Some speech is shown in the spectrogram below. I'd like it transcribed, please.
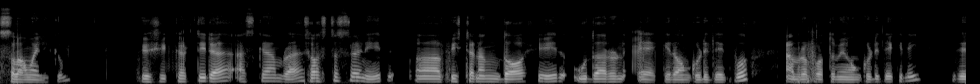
আসসালামু আলাইকুম। প্রিয় শিক্ষার্থীরা আজকে আমরা ষষ্ঠ শ্রেণির আহ, পৃষ্ঠা নং দশের উদাহরণ একের অঙ্কটি দেখব। আমরা প্রথমে অঙ্কটি দেখে নিই যে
